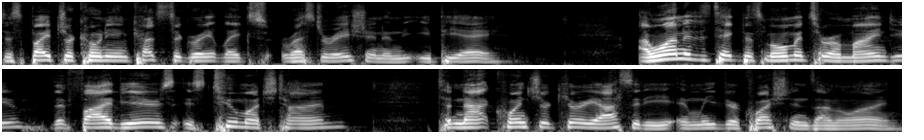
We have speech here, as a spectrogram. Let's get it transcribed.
Despite draconian cuts to Great Lakes restoration in the EPA. I wanted to take this moment to remind you that five years is too much time to not quench your curiosity and leave your questions on the line.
